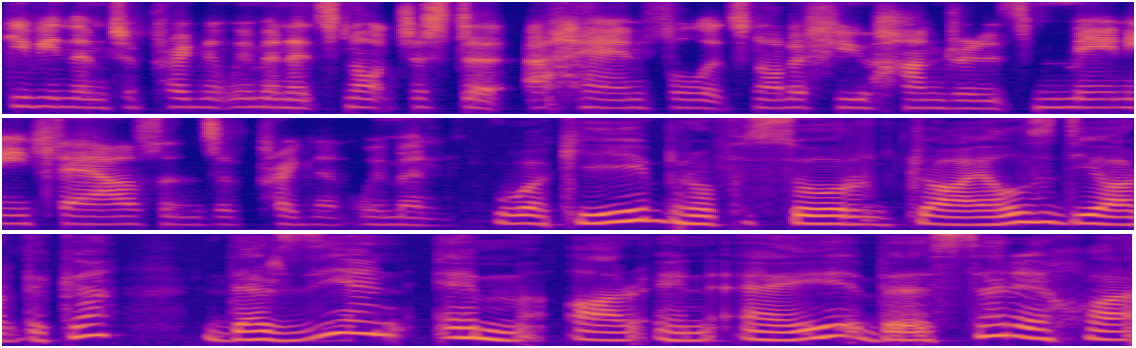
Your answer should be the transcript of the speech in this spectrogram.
giving them to pregnant women, it's not just a, a handful, it's not a few hundred, it's many thousands of pregnant women. Waki, Professor Giles Diardica. دکه در زین mRNA به سر خوا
